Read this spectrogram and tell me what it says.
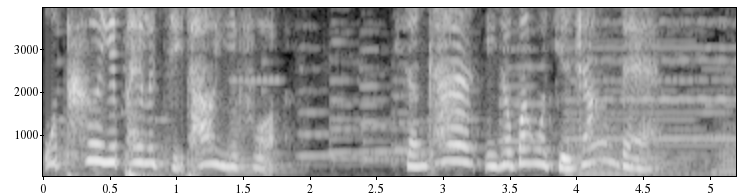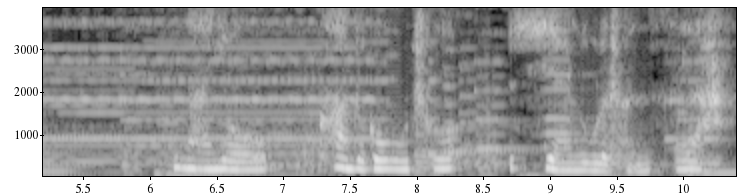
我特意配了几套衣服，想看你就帮我结账呗。男友看着购物车，陷入了沉思啊。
